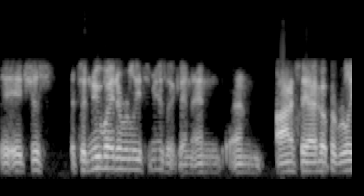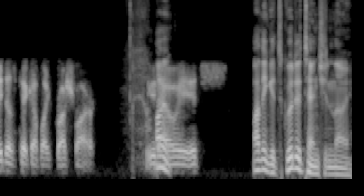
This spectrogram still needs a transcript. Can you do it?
it's just it's a new way to release music, and and and honestly, I hope it really does pick up like Brushfire. You know, I, it's. I think it's good attention, though.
